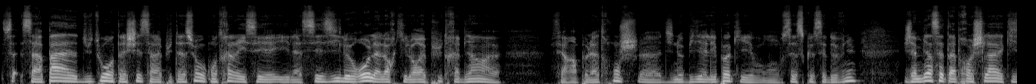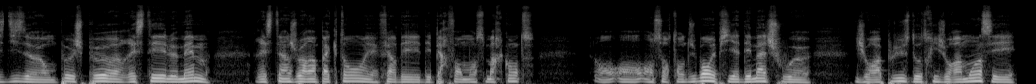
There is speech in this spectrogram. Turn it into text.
ça n'a pas du tout entaché sa réputation. Au contraire, il, il a saisi le rôle alors qu'il aurait pu très bien faire un peu la tronche d'Inobili à l'époque et on sait ce que c'est devenu. J'aime bien cette approche-là qui se disent on peut, je peux rester le même, rester un joueur impactant et faire des, des performances marquantes en, en, sortant du banc. Et puis il y a des matchs où il jouera plus, d'autres il jouera moins. C'est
